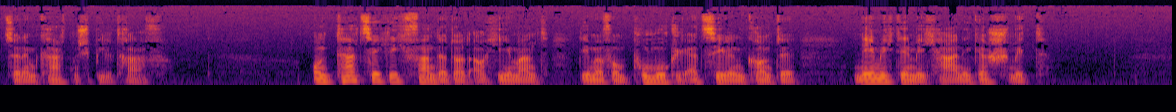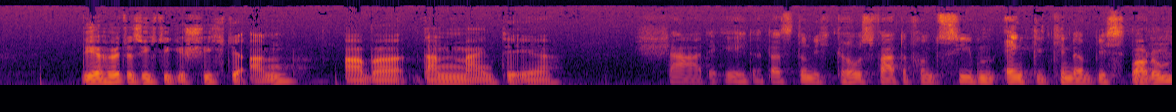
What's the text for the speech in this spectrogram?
zu einem Kartenspiel traf. Und tatsächlich fand er dort auch jemand, dem er vom Pumuckl erzählen konnte, nämlich den Mechaniker Schmidt. Der hörte sich die Geschichte an, aber dann meinte er, Schade, Eder, dass du nicht Großvater von sieben Enkelkindern bist. Warum?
